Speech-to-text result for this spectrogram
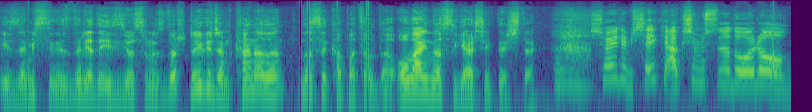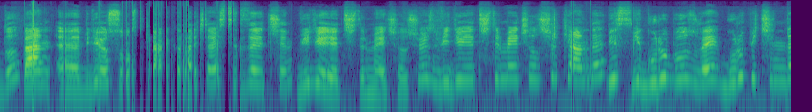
izlemişsinizdir ya da izliyorsunuzdur. Duygucum kanalın nasıl kapatıldı? Olay nasıl gerçekleşti? Şöyle bir şey ki akşam üstüne doğru oldu. Ben e, biliyorsunuz ki arkadaşlar sizler için video yetiştirmeye çalışıyoruz. Video yetiştirmeye çalışırken de biz bir grubuz ve grup içinde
